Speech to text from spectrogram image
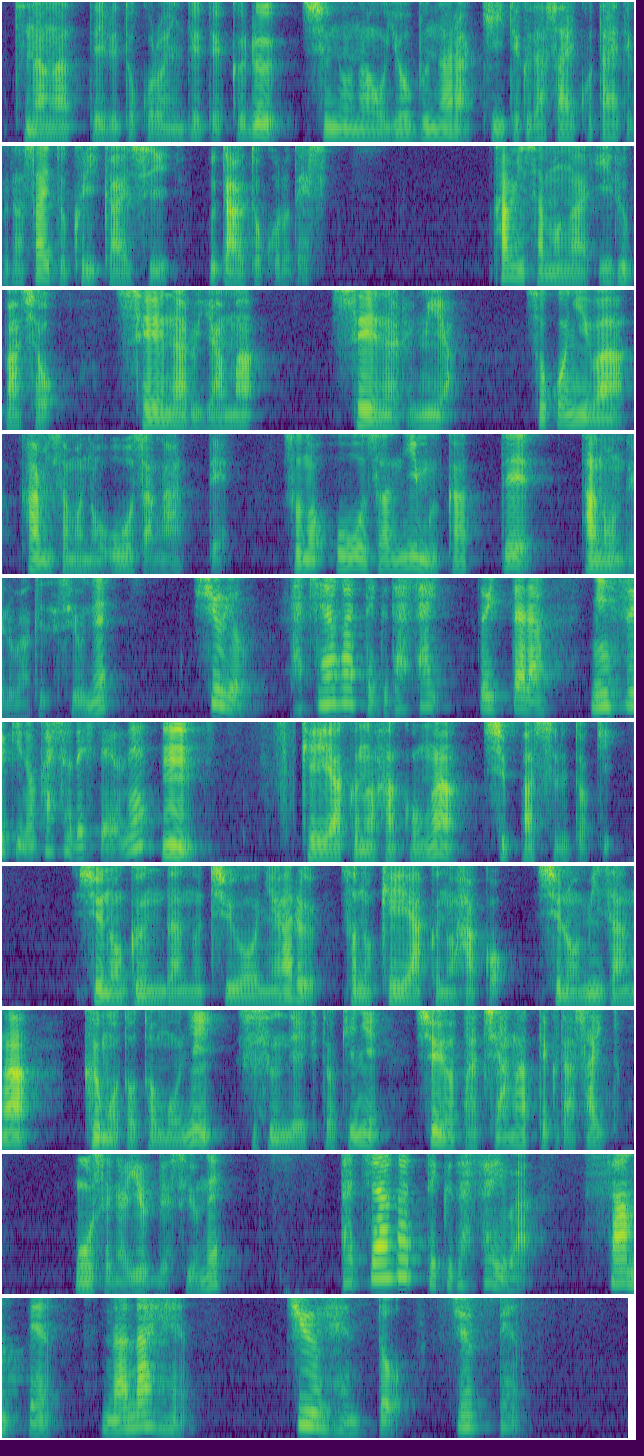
つながっているところに出てくる、主の名を呼ぶなら聞いてください、答えてくださいと繰り返し歌うところです。神様がいる場所、聖なる山、聖なる宮、そこには神様の王座があって、その王座に向かって頼んでるわけですよね。主よ、立ち上がってくださいと言ったら民数記の箇所でしたよね。うん。契約の箱が出発するとき、主の軍団の中央にあるその契約の箱、主の御座が雲と共に進んでいくときに、主よ立ち上がってくださいと、モーセが言うんですよね。立ち上がってくださいは3編、7編、9編と10編。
